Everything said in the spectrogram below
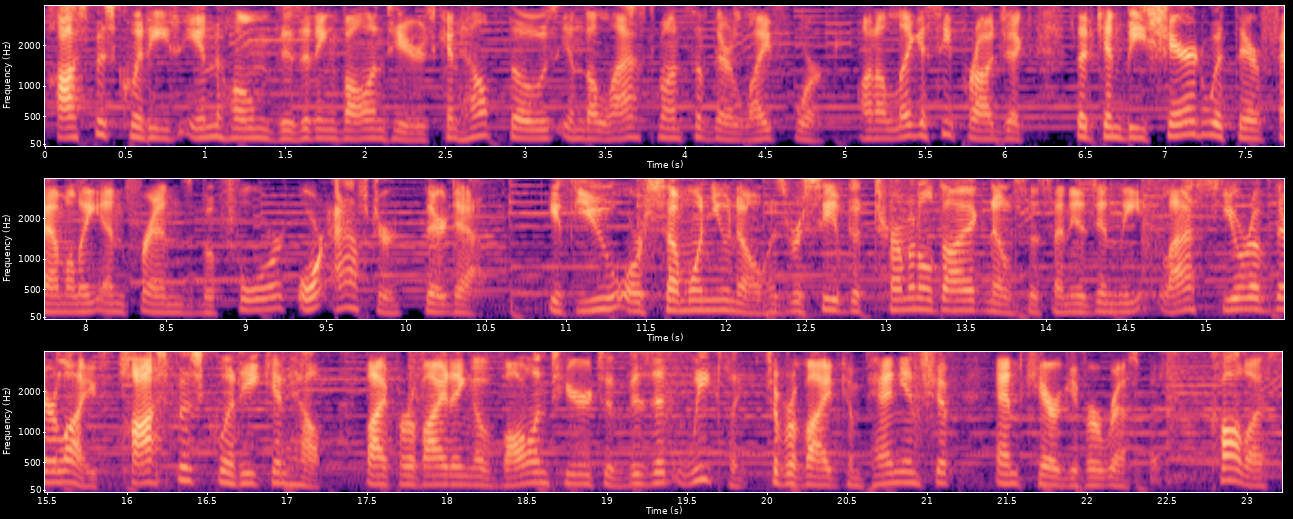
Hospice Quinte's in home visiting volunteers can help those in the last months of their life work on a legacy project that can be shared with their family and friends before or after their death. If you or someone you know has received a terminal diagnosis and is in the last year of their life, Hospice Quinte can help by providing a volunteer to visit weekly to provide companionship and caregiver respite. Call us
